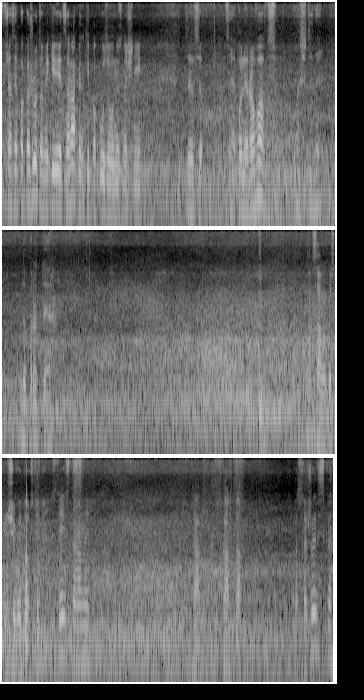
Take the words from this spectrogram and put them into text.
Зараз я покажу там, які царапинки по кузову незначні. Це все, це я полірував, все, бачите, не до Так само безключовий доступ з цієї сторони. Так, карта пасажирська.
